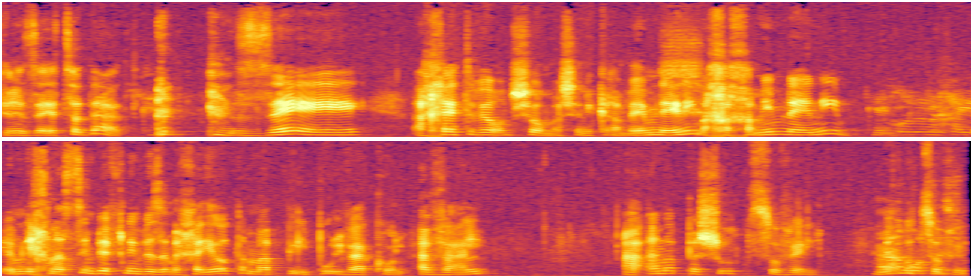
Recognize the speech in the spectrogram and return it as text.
תראי, זה עץ הדת. זה החטא ועונשו, מה שנקרא, והם נהנים, החכמים נהנים. כן. הם נכנסים בפנים וזה מחיה אותם הפלפול והכל. אבל העם הפשוט סובל. מאוד סובל.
